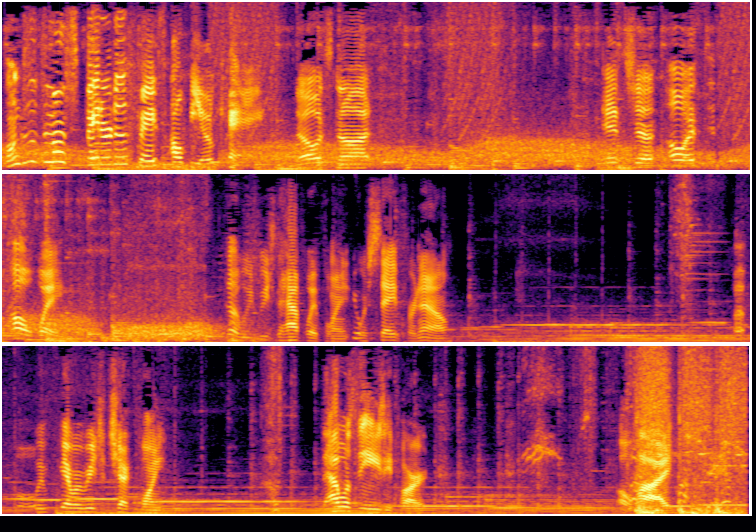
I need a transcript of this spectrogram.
As long as it's not spider to the face, I'll be okay. No, it's not. It's just. Oh, it's. it's oh, wait. Good, we've reached the halfway point. We're safe for now. Uh, we, yeah, we reached a checkpoint. That was the easy part. Oh, hi.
